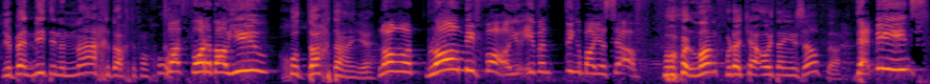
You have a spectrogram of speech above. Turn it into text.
Je bent niet in een nagedachte van God. God thought about you God dacht aan je. long, long before you even think about yourself. Voor lang voordat jij ooit aan jezelf dacht. That means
